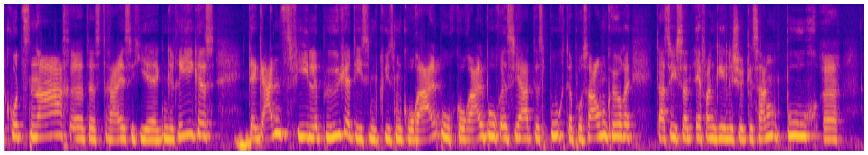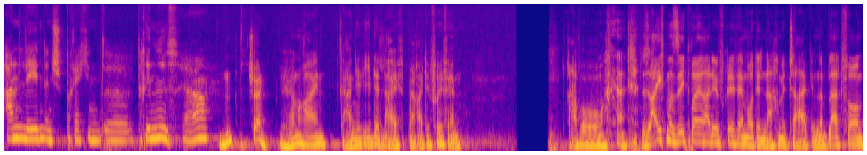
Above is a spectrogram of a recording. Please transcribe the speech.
kurz nach äh, des Dreißigjährigen Krieges, mhm. der ganz viele Bücher, diesem, diesem Choralbuch, Choralbuch ist ja das Buch der Posaunenchöre, das sich ein evangelisches Gesangbuch äh, anlehnt, entsprechend äh, drin ist. Ja. Mhm. Schön, wir hören rein. Daniel Ide live bei Radio Free FM. Bravo. Live-Musik bei Radio Free FM heute Nachmittag in der Plattform.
